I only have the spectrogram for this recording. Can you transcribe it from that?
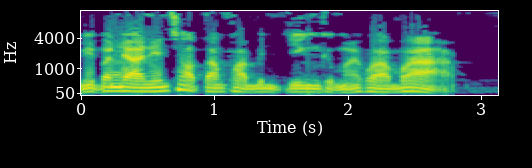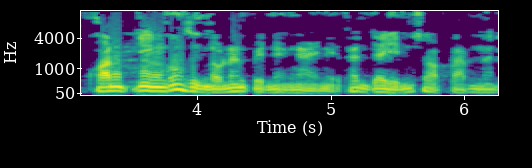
มีปัญญานี้ชอบตามความเป็นจริง คือหมายความว่าความจริงของสิ่งเหล่านั้นเป็นยังไงเนี่ย ท่านจะเห็นชอบตามนั้น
